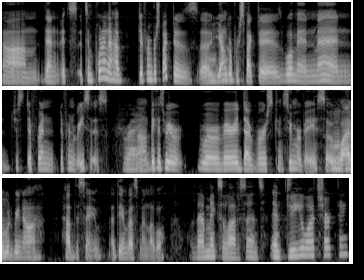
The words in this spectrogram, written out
um, then it's it's important to have different perspectives, uh, younger perspectives, women, men, just different different races, Right. um, because we're we're a very diverse consumer base. So why Mhm. would we not have the same at the investment level? that makes a lot of sense. And do you watch Shark Tank?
